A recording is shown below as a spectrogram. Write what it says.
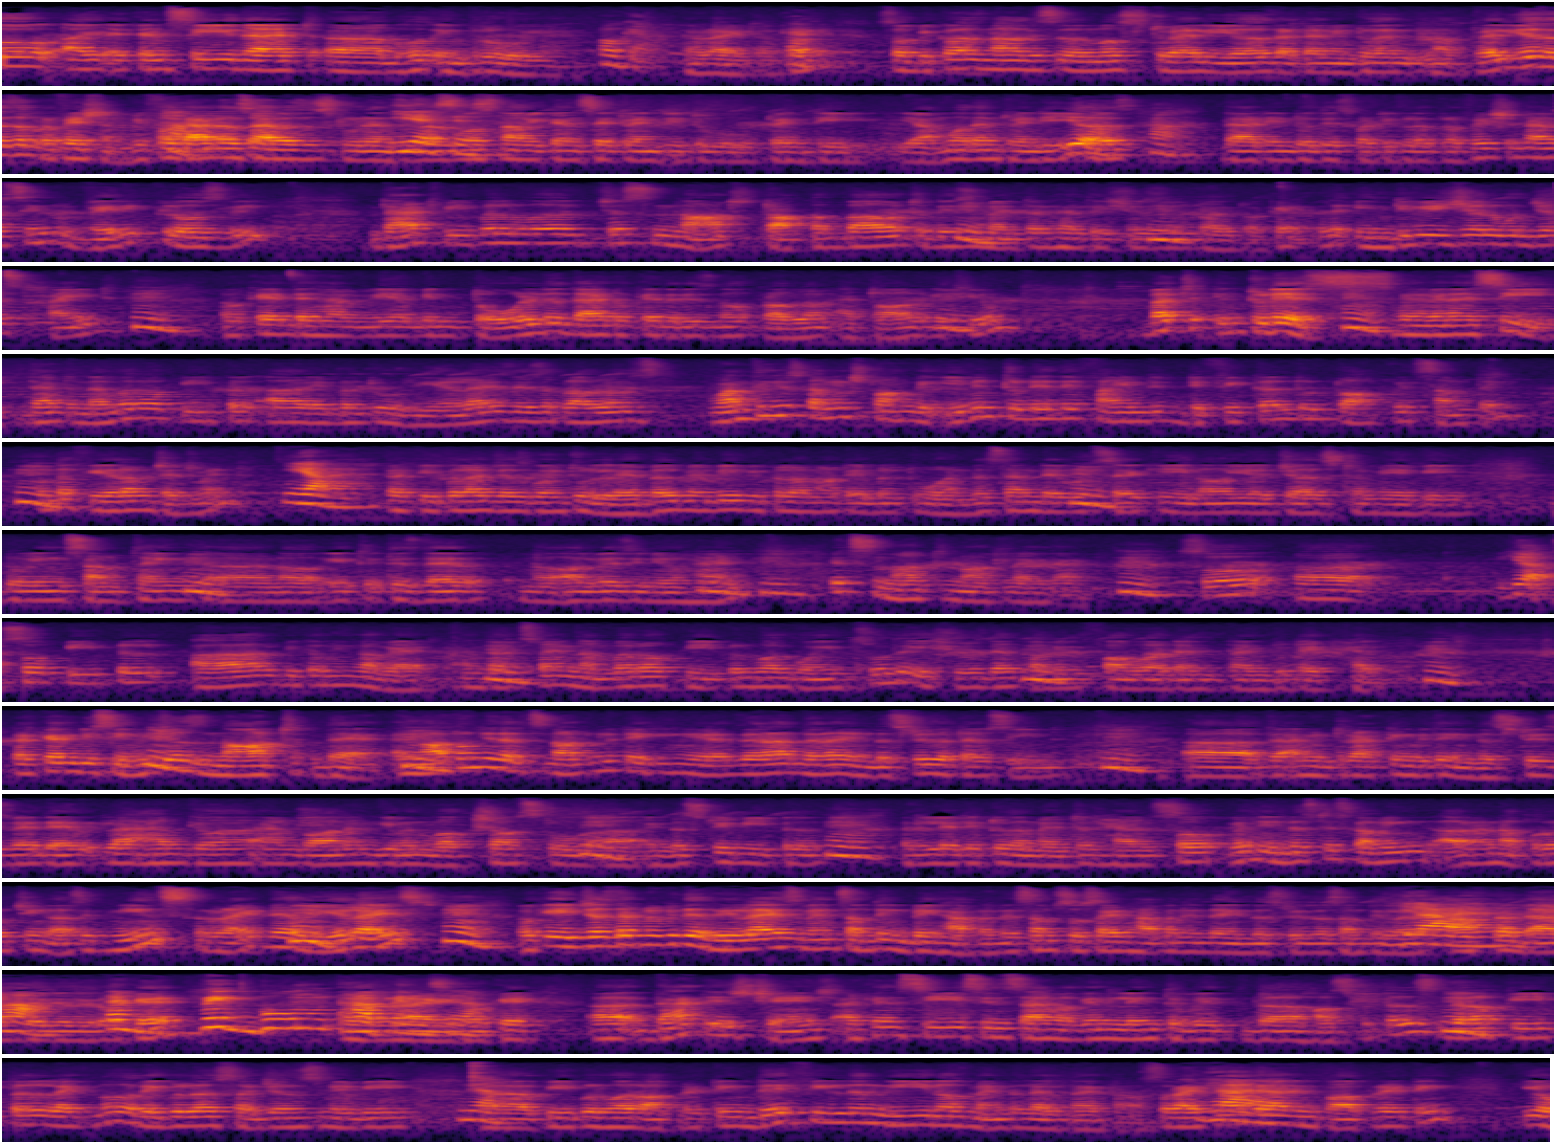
can see that uh, बहुत improve हुई है. Okay Right. Okay. Okay. So because now this is almost 12 years that I'm into, and now 12 years as a profession. Before Huh. that also I was a student. Yes, almost yes. now you can say 22, 20, yeah, more than 20 years Huh. that into this particular profession. I've seen very closely that people were just not talk about these Hmm. mental health issues in Hmm. front. Okay, the individual would just hide. Hmm. Okay, they have we have been told that okay there is no problem at all with Hmm. you. But in today's, Hmm. when, when I see that a number of people are able to realize there's a problem, one thing is coming strongly. Even today, they find it difficult to talk with something Hmm. the fear of judgment. Yeah. That people are just going to label. Maybe people are not able to understand. They would Hmm. say, you know, you're just maybe doing something. Hmm. Uh, no, it, it is there, no, always in your hand. Hmm, It's not not like that. Hmm. So, uh, yeah, so people are becoming aware, and that's Hmm. why number of people who are going through the issues, they're Hmm. coming forward and trying to take help. Hmm. That can be seen, which Hmm. was not there, and Hmm. not only that, it's not only taking here. There are there are industries that I've seen. Hmm. Uh, that I'm interacting with the industries where they I have gone, I'm gone and given workshops to Hmm. uh, industry people Hmm. related to the mental health. So when the industry is coming uh, and approaching us, it means right they have Hmm. realized Hmm. Okay, it's just that maybe they realize when something big happened. there's some suicide happened in the industries or something like Yeah, that. After that, huh. they just that okay. big boom happens. right, yeah. okay. Uh, that is changed. I can see since I'm again linked with the hospitals, there Hmm. are people like no regular surgeons, maybe Yeah. uh, people who are operating, they feel the need of mental health right now. So right now they are incorporating.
